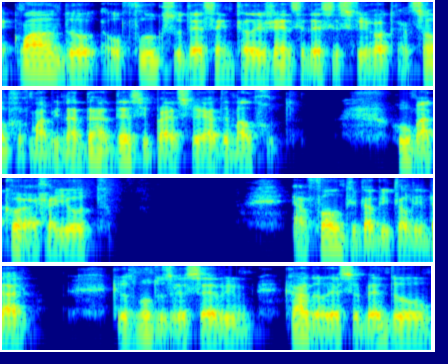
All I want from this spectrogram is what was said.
é quando o fluxo dessa inteligência, desse esfirot ratzon, chokmah binadá, desce para a esfera de Malchut. O Makor Hayut é a fonte da vitalidade que os mundos recebem, cada um recebendo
